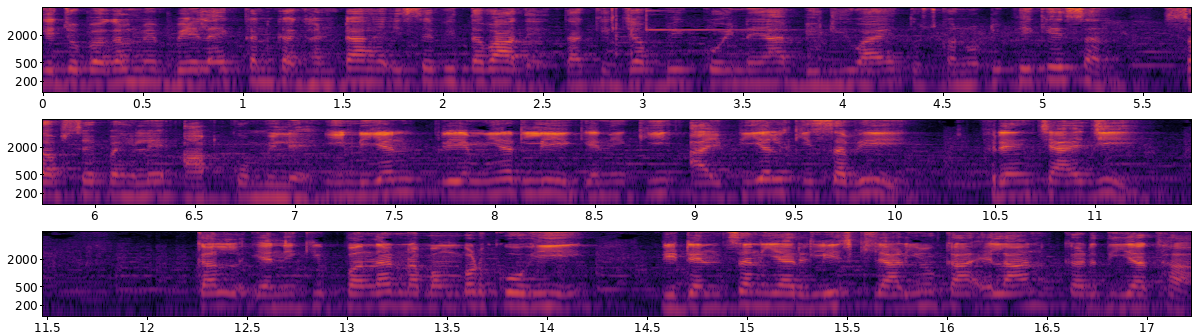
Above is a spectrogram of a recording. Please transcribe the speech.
ये जो बगल में बेल आइकन का घंटा है, इसे भी दबा दें ताकि जब भी कोई नया वीडियो आए तो उसका नोटिफिकेशन सबसे पहले आपको मिले। इंडियन प्रीमियर लीग यानी कि आईपीएल की सभी फ्रेंचाइजी कल, यानी कि 15 नवंबर को ही डिटेंशन या रिलीज़ खिलाड़ियों का ऐलान कर दिया था।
